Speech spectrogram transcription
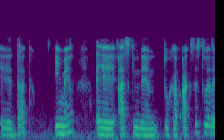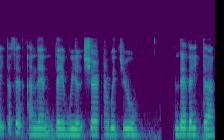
uh, DAC email uh, asking them to have access to the dataset and then they will share with you the data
